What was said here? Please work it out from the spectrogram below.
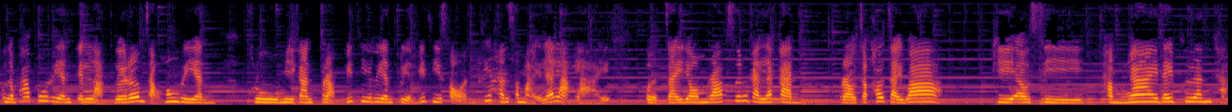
คุณภาพผู้เรียนเป็นหลัก โดยเริ่มจากห้องเรียน ครูมีการปรับวิธีเรียนเปลี่ยนวิธีสอนที่ทันสมัยและหลากหลาย เปิดใจยอมรับซึ่งกันและกัน เราจะเข้าใจว่า PLC ทำง่ายได้เพื่อนค่ะ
